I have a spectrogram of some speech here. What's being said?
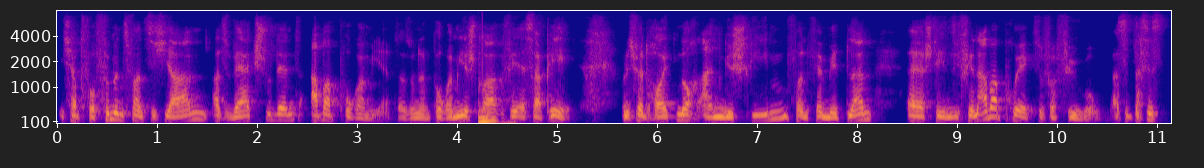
ich habe vor 25 Jahren als Werkstudent ABAP programmiert, also eine Programmiersprache für SAP. Und ich werde heute noch angeschrieben von Vermittlern, äh, stehen Sie für ein ABAP-Projekt zur Verfügung. Also das ist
